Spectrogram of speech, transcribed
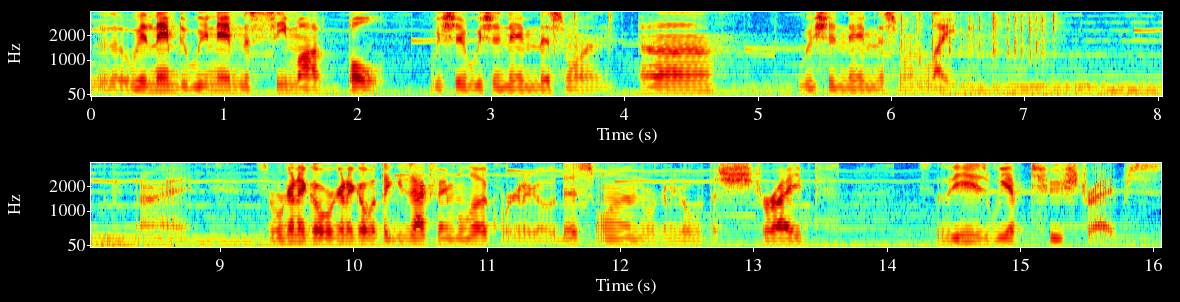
uh, we named. We named the Seamoth Bolt. We should, we should name this one. Uh, we should name this one Lightning. All right. So we're gonna go. We're gonna go with the exact same look. We're gonna go with this one. We're gonna go with the stripe. So these we have two stripes.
